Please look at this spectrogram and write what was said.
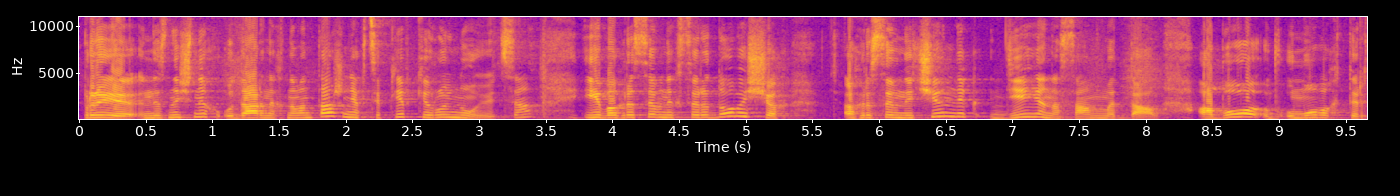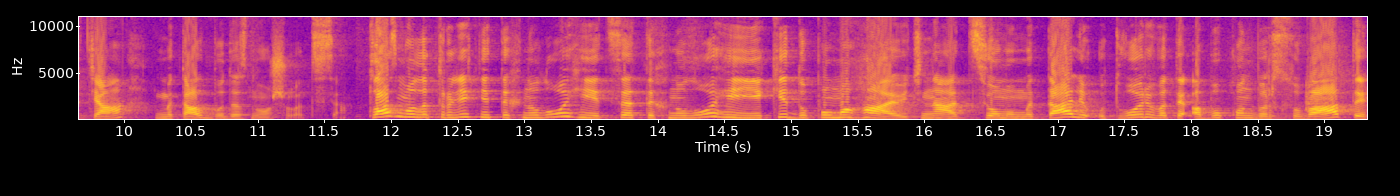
при незначних ударних навантаженнях ці плівки руйнуються, і в агресивних середовищах агресивний чинник діє на сам метал, або в умовах тертя метал буде зношуватися. Плазмоелектролітні технології це технології, які допомагають на цьому металі утворювати або конверсувати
